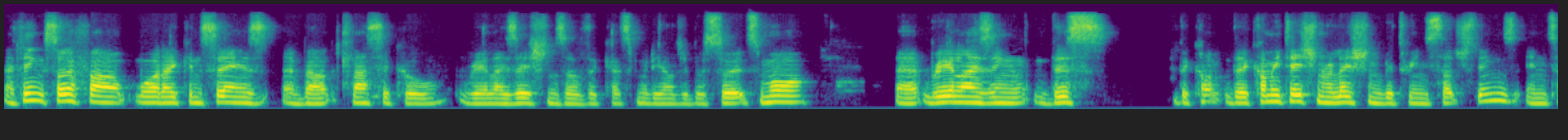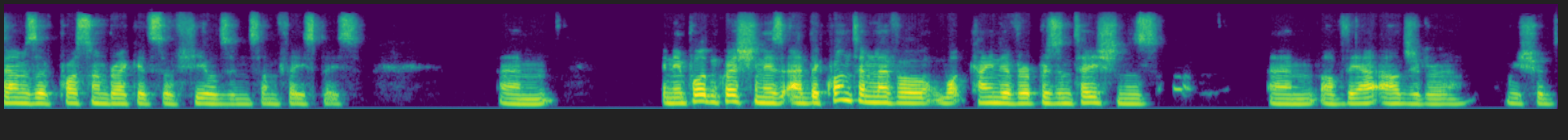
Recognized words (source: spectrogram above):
I think so far what I can say is about classical realizations of the Kac-Moody algebra. So it's more uh, realizing this the, com the commutation relation between such things in terms of Poisson brackets of fields in some phase space. Um, an important question is at the quantum level, what kind of representations um, of the algebra we should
